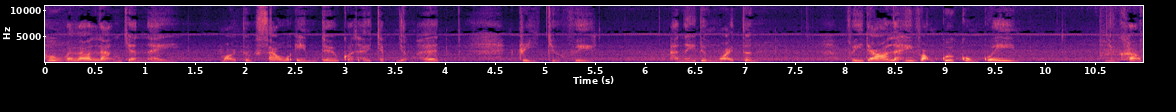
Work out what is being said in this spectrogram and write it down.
thương và lo lắng cho anh ấy. Mọi tật xấu em đều có thể chấp nhận hết. Chỉ trừ việc anh ấy đừng ngoại tình. Vì đó là hy vọng cuối cùng của em. Nhưng không,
